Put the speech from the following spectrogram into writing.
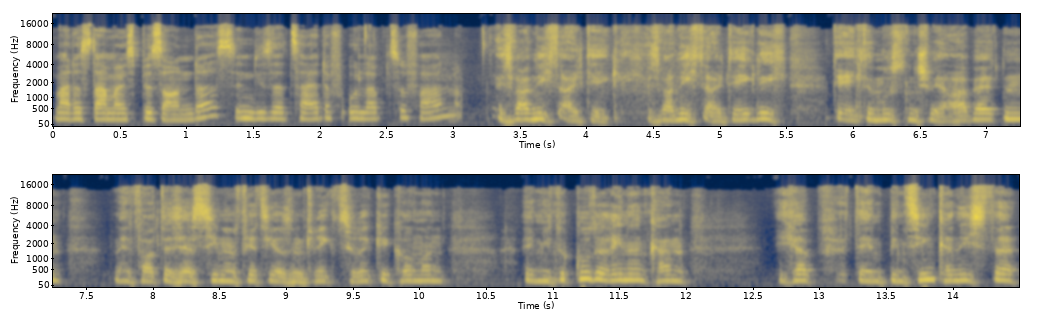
War das damals besonders, in dieser Zeit auf Urlaub zu fahren? Es war nicht alltäglich. Es war nicht alltäglich. Die Eltern mussten schwer arbeiten. Mein Vater ist erst 47 aus dem Krieg zurückgekommen. Wenn ich mich noch gut erinnern kann, ich habe den Benzinkanister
